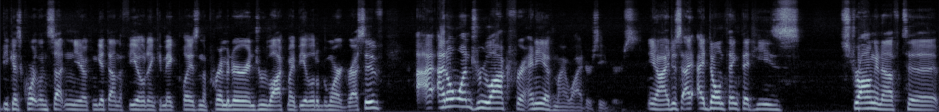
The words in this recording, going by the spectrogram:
because Courtland Sutton you know can get down the field and can make plays on the perimeter, and Drew Lock might be a little bit more aggressive. I, I don't want Drew Lock for any of my wide receivers. You know, I just I, I don't think that he's strong enough to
